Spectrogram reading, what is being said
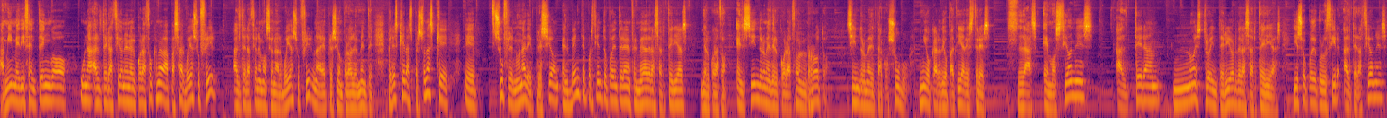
A mí me dicen tengo una alteración en el corazón, ¿qué me va a pasar? Voy a sufrir alteración emocional, voy a sufrir una depresión probablemente. Pero es que las personas que eh, sufren una depresión, el 20% pueden tener enfermedad de las arterias del corazón. El síndrome del corazón roto, síndrome de Takotsubo, miocardiopatía de estrés. Las emociones alteran nuestro interior de las arterias. Y eso puede producir alteraciones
